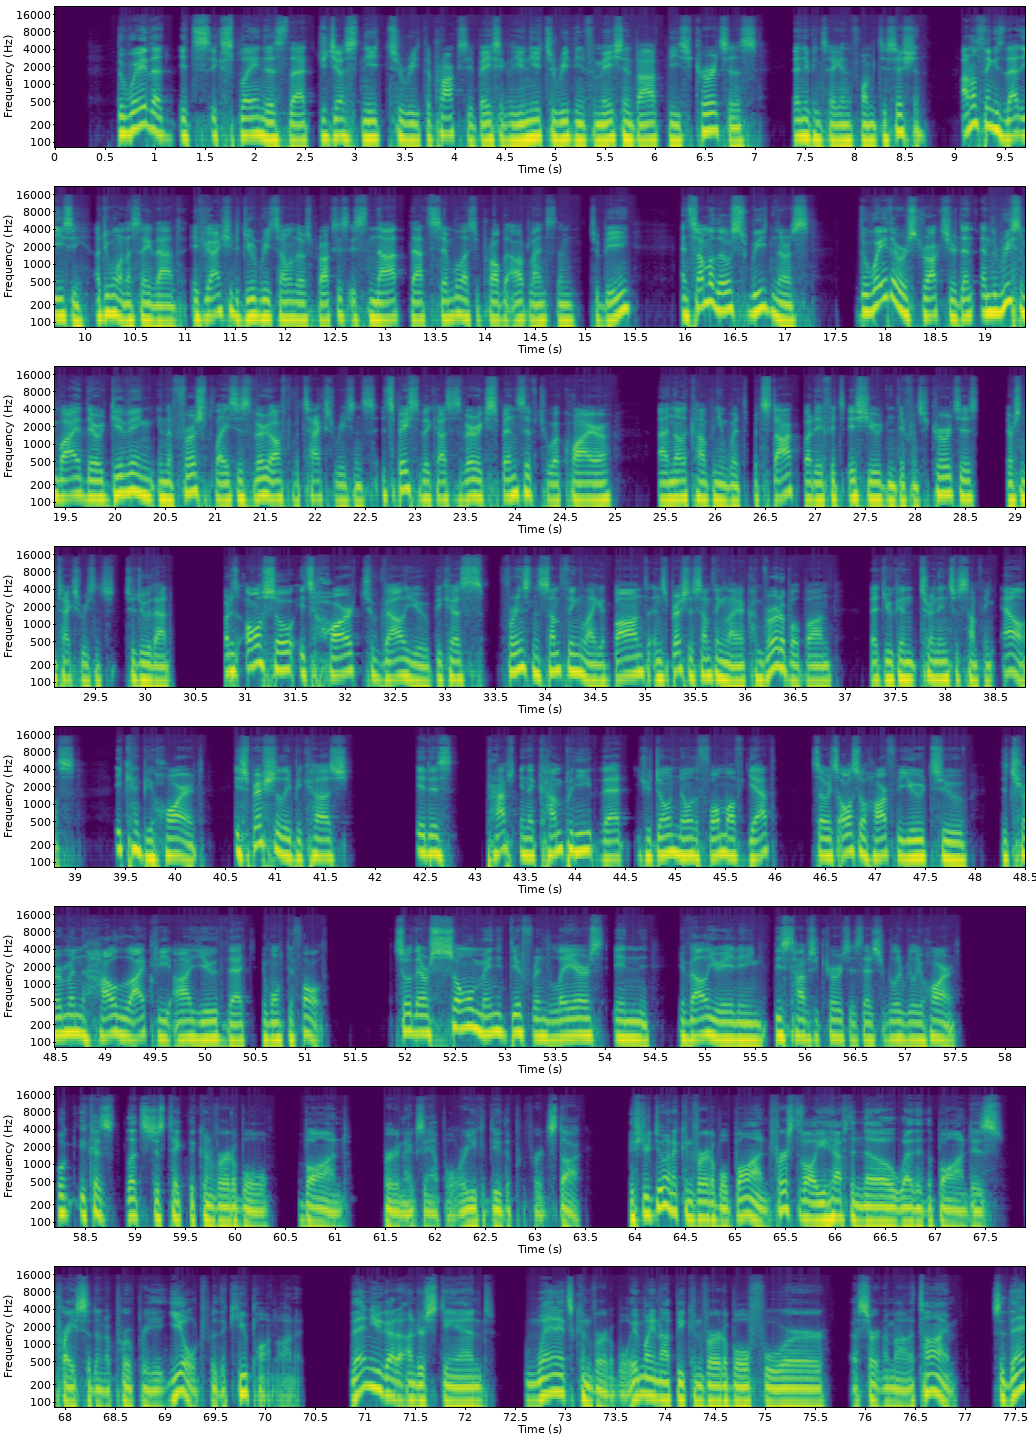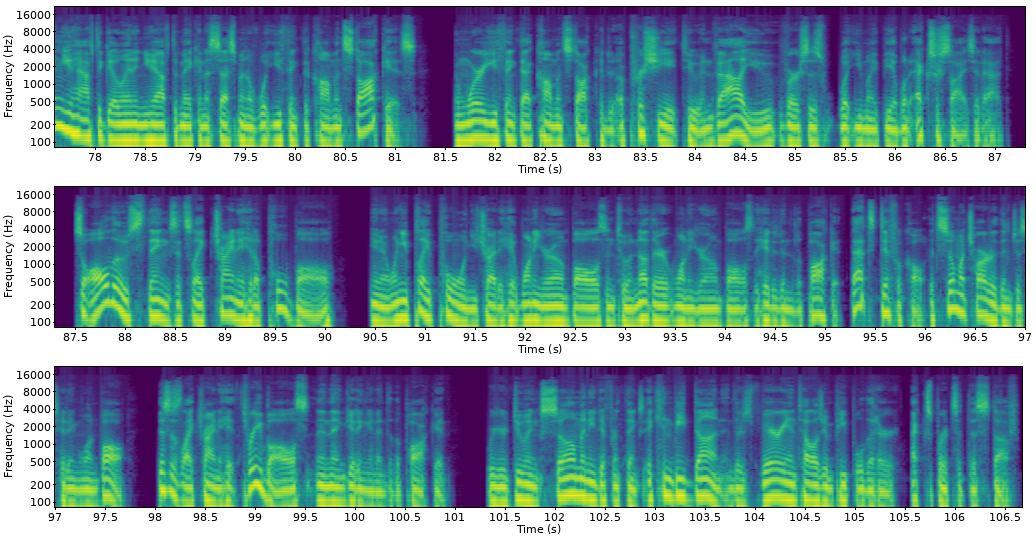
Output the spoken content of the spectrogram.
The way that it's explained is that you just need to read the proxy. Basically, you need to read the information about these securities, then you can take an informed decision. I don't think it's that easy. I do want to say that. If you actually do read some of those proxies, it's not that simple as he probably outlines them to be. And some of those sweeteners, the way they were structured and, and the reason why they're giving in the first place is very often for tax reasons. It's basically because it's very expensive to acquire another company with, with stock, but if it's issued in different securities, there's some tax reasons to do that. But it's also it's hard to value because, for instance, something like a bond, and especially something like a convertible bond, that you can turn into something else, it can be hard, especially because it is perhaps in a company that you don't know the form of yet. So it's also hard for you to determine how likely are you that it won't default. So there are so many different layers in evaluating these type of securities that it's really, really hard. Well, because let's just take the convertible bond for an example, or you could do the preferred stock if you're doing a convertible bond, first of all, you have to know whether the bond is priced at an appropriate yield for the coupon on it. Then you got to understand when it's convertible. It might not be convertible for a certain amount of time. So then you have to go in and you have to make an assessment of what you think the common stock is and where you think that common stock could appreciate to in value versus what you might be able to exercise it at. So all those things, it's like trying to hit a pool ball you know, when you play pool and you try to hit one of your own balls into another one of your own balls to hit it into the pocket, that's difficult. It's so much harder than just hitting one ball. This is like trying to hit three balls and then getting it into the pocket where you're doing so many different things. It can be done. And there's very intelligent people that are experts at this stuff.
